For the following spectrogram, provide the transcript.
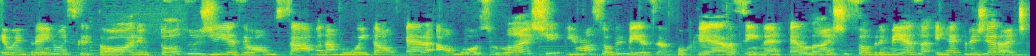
eu entrei no escritório, todos os dias eu almoçava na rua, então era almoço, lanche e uma sobremesa, porque era assim, né? É lanche, sobremesa e refrigerante.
